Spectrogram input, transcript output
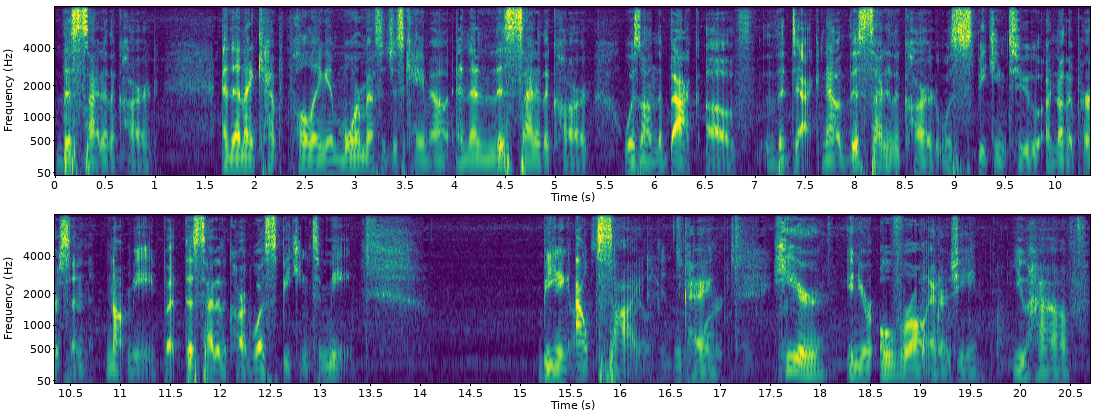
this side of the card, and then I kept pulling and more messages came out, and then this side of the card was on the back of the deck. Now, this side of the card was speaking to another person, not me, but this side of the card was speaking to me, being outside, okay? Here, in your overall energy, you have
